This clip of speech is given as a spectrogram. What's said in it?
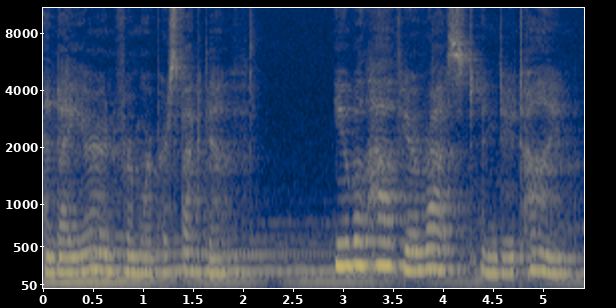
and I yearn for more perspective. You will have your rest in due time,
